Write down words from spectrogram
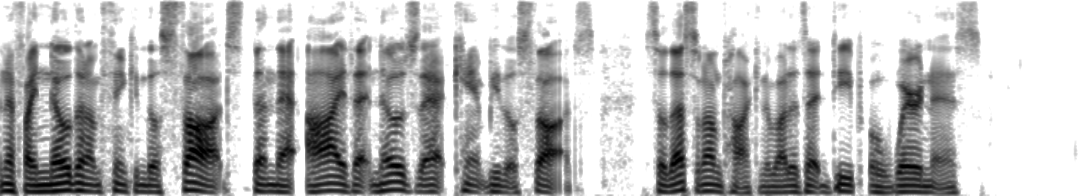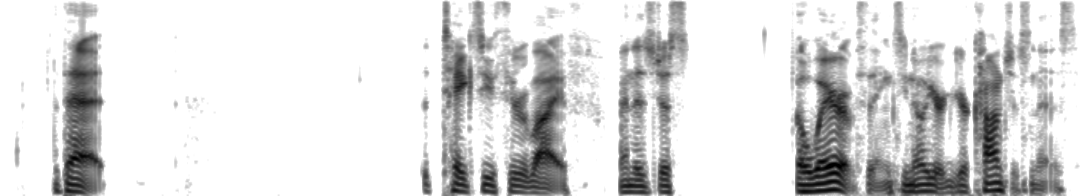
and if i know that i'm thinking those thoughts then that i that knows that can't be those thoughts so that's what i'm talking about is that deep awareness that takes you through life and is just aware of things, you know, your your consciousness.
